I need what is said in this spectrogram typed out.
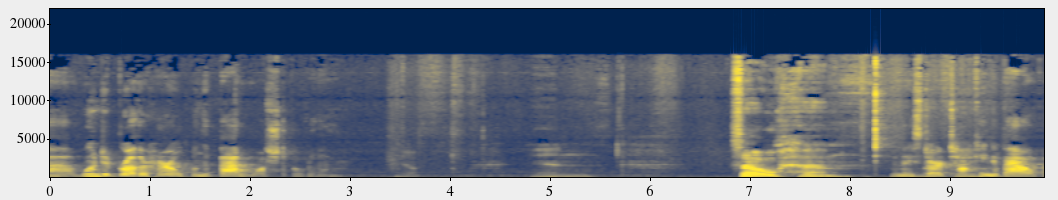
uh, wounded brother Harold when the battle washed over them. Yep. And so, um, When they start talking about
